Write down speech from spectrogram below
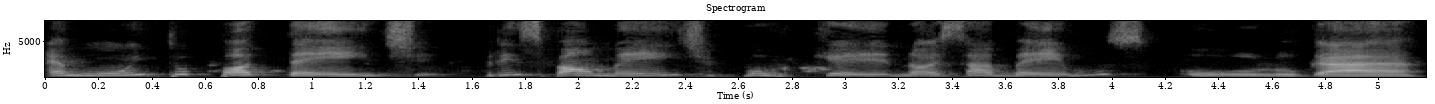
é muito potente, principalmente porque nós sabemos o lugar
